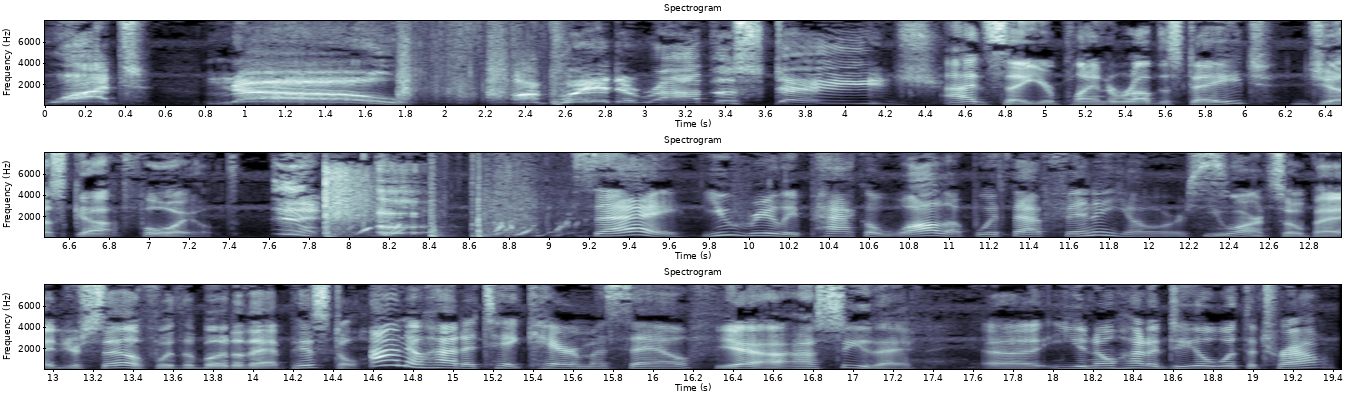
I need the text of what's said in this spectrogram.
What? No! I plan to rob the stage. I'd say your plan to rob the stage just got foiled. Say, you really pack a wallop with that fin of yours. You aren't so bad yourself with the butt of that pistol. I know how to take care of myself. Yeah, I see that. Uh, you know how to deal with the trout?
